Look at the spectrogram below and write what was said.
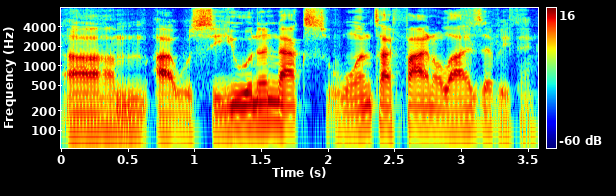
Um, I will see you in the next once I finalize everything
